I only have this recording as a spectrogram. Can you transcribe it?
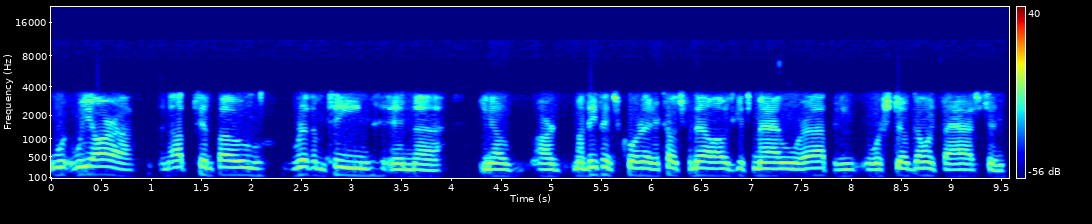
know, we are a, an up tempo rhythm team, and uh, you know, our my defensive coordinator, Coach Fennell, always gets mad when we're up and we're still going fast. And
